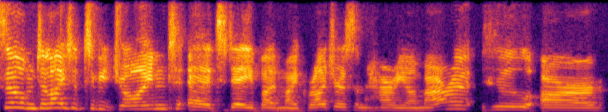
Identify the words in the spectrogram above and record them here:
So I'm delighted to be joined uh, today by Mike Rogers and Harry O'Mara, who are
